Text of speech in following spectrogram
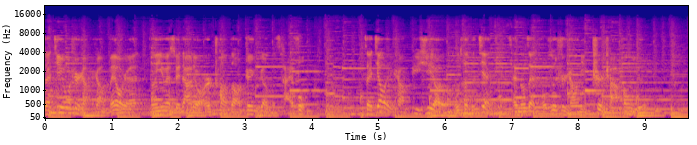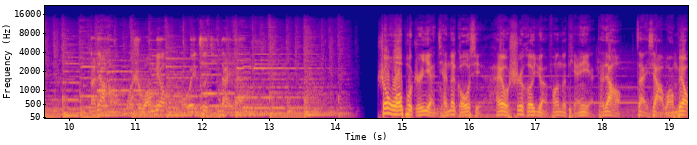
在金融市场上，没有人能因为随大流而创造真正的财富。在交易上，必须要有独特的见解，才能在投资市场里叱咤风云。大家好，我是王彪，我为自己代言。生活不止眼前的狗血，还有诗和远方的田野。大家好，在下王彪。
